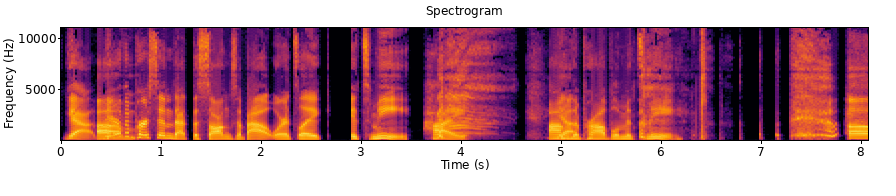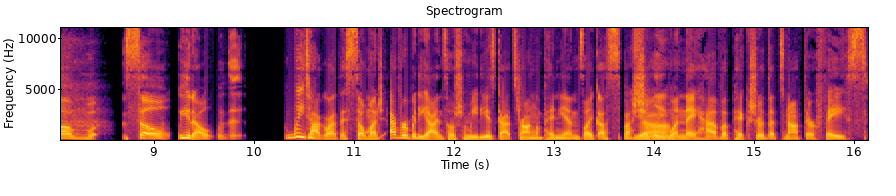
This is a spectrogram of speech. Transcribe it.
yeah, they're the um, person that the song's about, where it's like, it's me. Hi. I'm Yeah. the problem. It's me. Um, so, you know, we talk about this so much. Everybody on social media's got strong opinions, like especially Yeah. when they have a picture that's not their face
